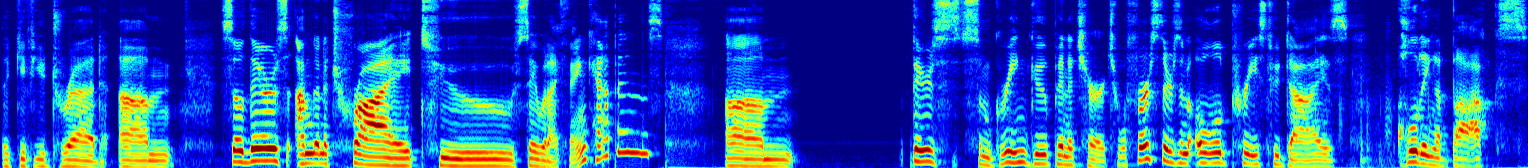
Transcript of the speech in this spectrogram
that give you dread. Um, so there's, I'm going to try to say what I think happens. Um, there's some green goop in a church. Well, first, there's an old priest who dies holding a box.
